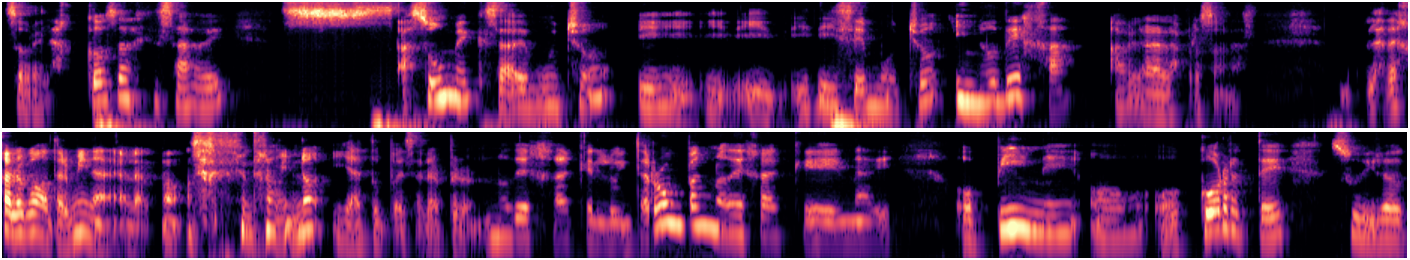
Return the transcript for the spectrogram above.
sobre las cosas que sabe, asume que sabe mucho y dice mucho y no deja hablar a las personas las déjalo cuando termina de hablar, ¿no? terminó y ya tú puedes hablar, pero no deja que lo interrumpan, no deja que nadie opine o, corte su hilo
